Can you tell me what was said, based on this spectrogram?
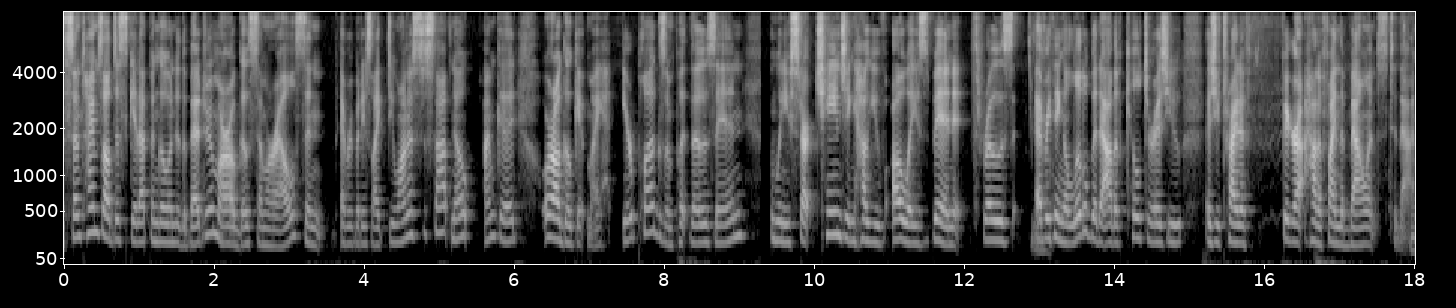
Sometimes I'll just get up and go into the bedroom, or I'll go somewhere else, and everybody's like, "Do you want us to stop?" No, I'm good. Or I'll go get my earplugs and put those in. When you start changing how you've always been, it throws everything a little bit out of kilter as you as you try to figure out how to find the balance to that.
